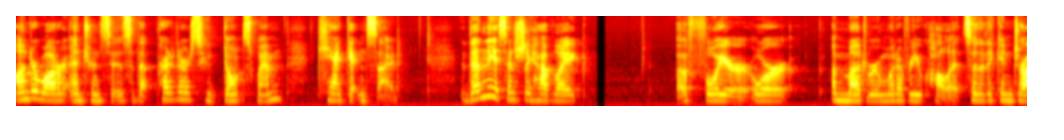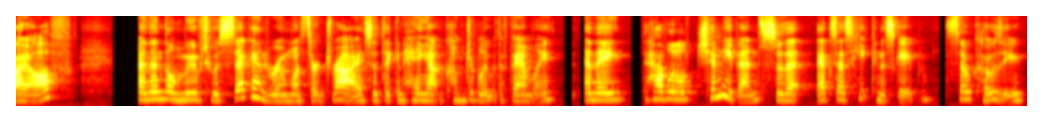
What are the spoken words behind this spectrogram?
underwater entrances so that predators who don't swim can't get inside. Then they essentially have like a foyer or a mud room, whatever you call it, so that they can dry off and then they'll move to a second room once they're dry so that they can hang out comfortably with the family. And they have little chimney vents so that excess heat can escape. So cozy.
